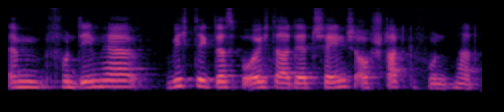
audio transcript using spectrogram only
Ähm, von dem her wichtig, dass bei euch da der Change auch stattgefunden hat.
